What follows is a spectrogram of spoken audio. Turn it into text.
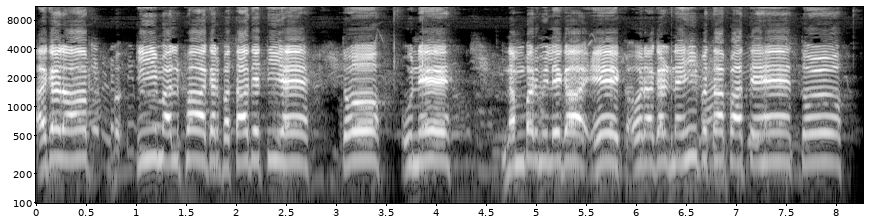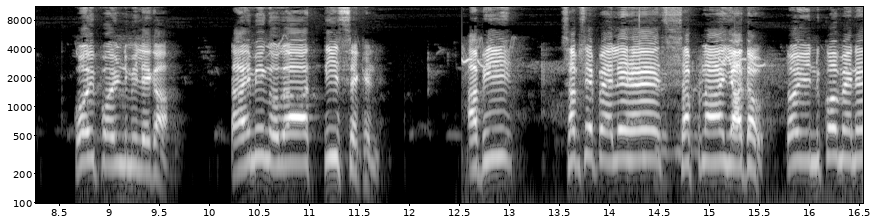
अगर आप टीम अल्फ़ा अगर बता देती है तो उन्हें नंबर मिलेगा एक। और अगर नहीं बता पाते हैं तो कोई पॉइंट मिलेगा। टाइमिंग होगा तीस सेकंड। अभी सबसे पहले है सपना यादव। तो इनको मैंने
